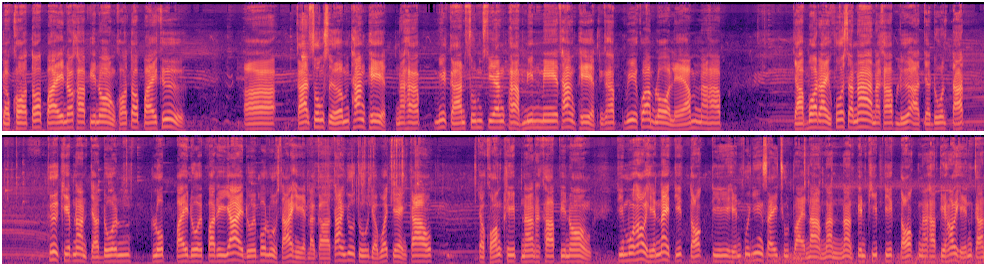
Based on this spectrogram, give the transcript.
เราขอต่อไปเนาะครับพี่น้องขอต่อไปคืออ่า การส่งเสริมทางเพศนะครับ มีการซุ่มเสียงภาพมินเมทางเพศนะครับ มีความล่อแหลมนะครับจะบ่ได้โฆษณานะครับ หรืออาจจะโดนตัด คือคลิปนั้นจะโดนลบไปโดยปริยายโดยบ่รู้สาเหตุแล้วก็ทางยูทูบจะว่าแจ้งกล่าวเจ้าของคลิปนะครับ พี่น้องที่มูเฮาเห็นในติ๊กต็อกที่เห็นผู้หญิงใส่ชุดว่ายน้ำนั่นนั่นเป็นคลิปติ๊กต็อกนะครับที่เฮาเห็นกัน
